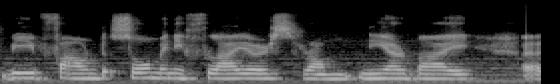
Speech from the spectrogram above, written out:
we found so many flyers from nearby uh,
